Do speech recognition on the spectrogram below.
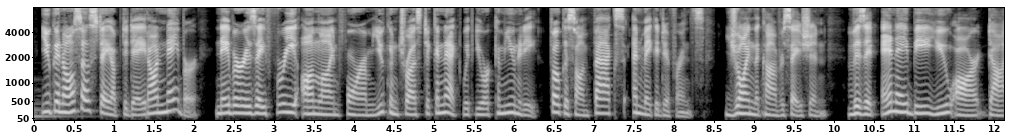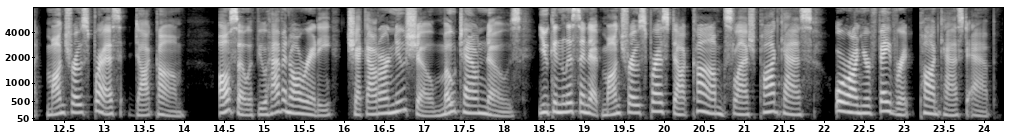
You can also stay up to date on Nabur. Nabur is a free online forum you can trust to connect with your community, focus on facts, and make a difference. Join the conversation. Visit nabur.montrosepress.com. Also, if you haven't already, check out our new show, Motown Knows. You can listen at montrosepress.com slash podcasts or on your favorite podcast app.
